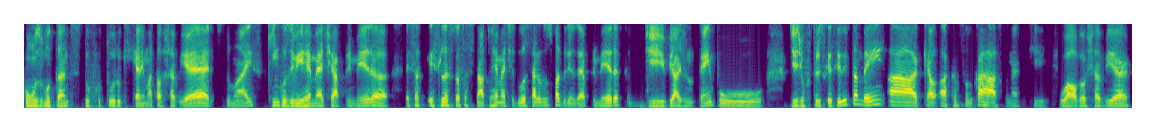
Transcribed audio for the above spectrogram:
com os mutantes do futuro que querem matar o Xavier e tudo mais, que inclusive remete à primeira, essa, esse lance do assassinato remete a duas sagas dos quadrinhos, né? A primeira de Viagem no Tempo, o Dias de um Futuro Esquecido, e também a, a canção do Carrasco, né? Que o Alvo é o Xavier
